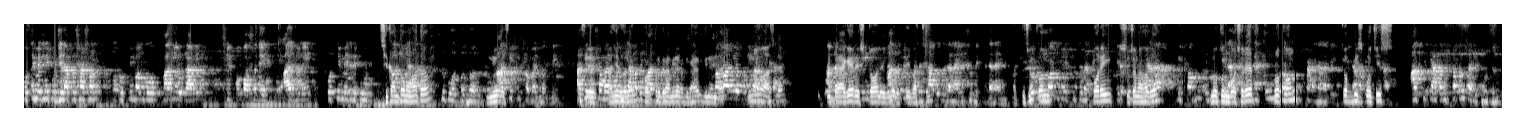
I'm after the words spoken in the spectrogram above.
পশ্চিম মেদিনীপুর জেলা প্রশাসন ও পশ্চিমবঙ্গ খাদি ও গ্রামীণ শিল্প পর্ষদের আয়োজনে পশ্চিম মেদিনীপুর শ্রীকান্ত মহাতো শুভ উদ্বোধন। আর কিছু সময়ের মধ্যে। আর কিছু সময়ের হাজির আমাদের গ্রামীণের বিধায়ক হচ্ছেন দীনেন রায় সম্মানীয় উনিও আসলেন। ব্যাগের স্টল এগুলো দেখতেই আন্তরিকভাবে পাচ্ছেন। স্বাগত জানাই শুভেচ্ছা জানাই। আর কিছুক্ষণ পরেই সূচনা হবে নতুন বছরের প্রথম চব্বিশ পঁচিশ। আজ থেকে আগামী সতেরো তারিখ পর্যন্ত।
